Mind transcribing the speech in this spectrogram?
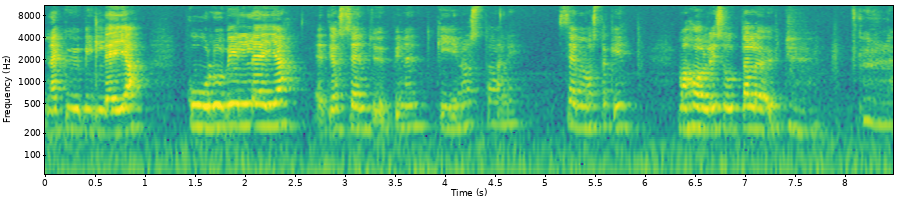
näkyville ja kuuluville ja että jos sen tyyppinen kiinnostaa, niin semmoistakin mahdollisuutta löytyy. Kyllä.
